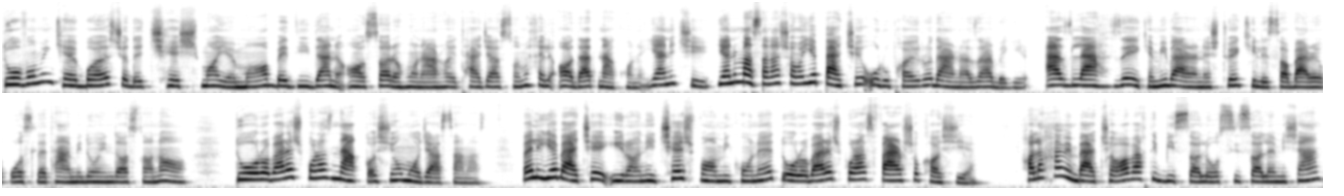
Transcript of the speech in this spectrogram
دوم اینکه باعث شده چشمای ما به دیدن آثار هنرهای تجسمی خیلی عادت نکنه. یعنی چی؟ یعنی مثلا شما یه بچه اروپایی رو در نظر بگیر. از لحظه ای که میبرنش توی کلیسا برای غسل تعمید و این داستانا دور برش پر از نقاشی و مجسم است. ولی یه بچه ایرانی چشم وا می‌کنه دور برش پر از فرش و کاشیه. حالا همین بچه ها وقتی 20 ساله و 30 ساله میشن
